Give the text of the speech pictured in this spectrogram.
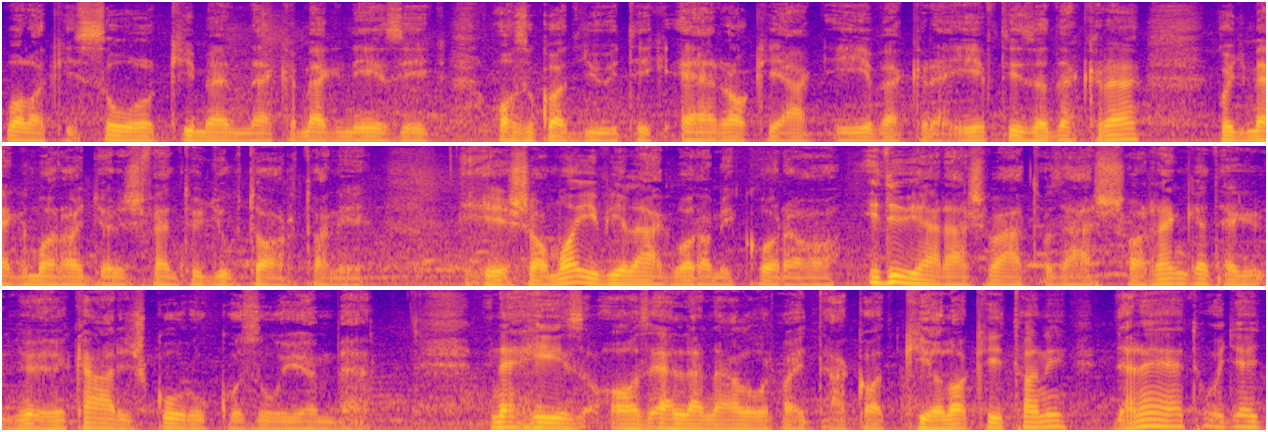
valaki szól, kimennek, megnézik, azokat gyűjtik, elrakják évekre, évtizedekre, hogy megmaradjon és fent tudjuk tartani. És a mai világban, amikor a időjárás változással rengeteg kár és kórokozó jön be, nehéz az ellenálló fajtákat kialakítani, de lehet, hogy egy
